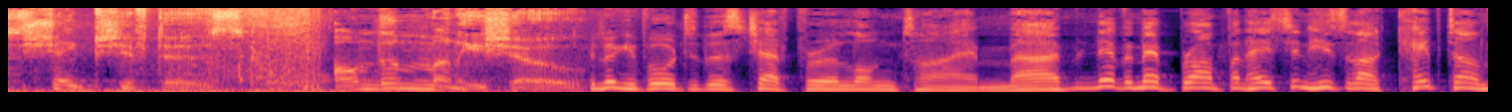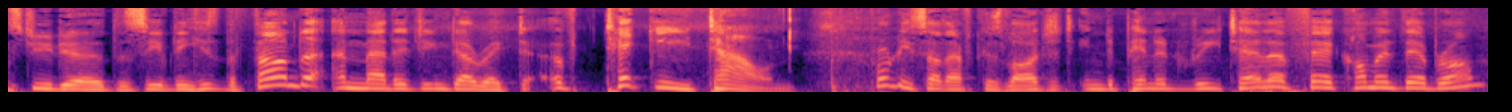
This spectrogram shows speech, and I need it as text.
Shapeshifters on The Money Show. Been looking forward to this chat for a long time. Uh, I've never met Braam van Huyssteen. He's in our Cape Town studio this evening. He's the founder and managing director of Tekkie Town, probably South Africa's largest independent retailer. Fair comment there, Braam?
